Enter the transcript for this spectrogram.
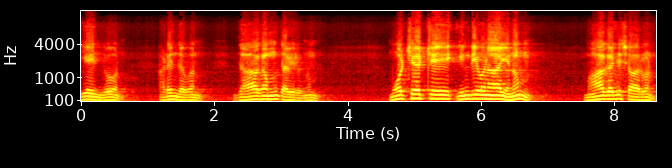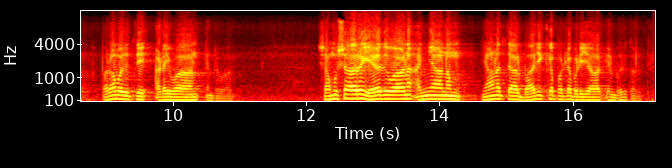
இயைந்தோன் அடைந்தவன் தாகம் தவிரனும். மோட்சேட்சை இன்றியவனாயினும் மாகதி சார்வன் பரமபதத்தை அடைவான் என்றவார். சமுசார ஏதுவான அஞ்ஞானம் ஞானத்தால் பாதிக்கப்பட்டபடியால் என்பது கருத்து.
